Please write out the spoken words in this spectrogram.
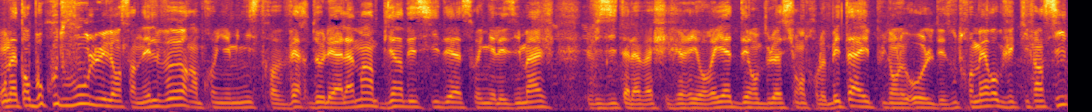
On attend beaucoup de vous, lui lance un éleveur, un Premier ministre vert de lait à la main, bien décidé à soigner les images. Visite à la vache égérie oreillette, déambulation entre le bétail puis dans le hall des Outre-mer. Objectif ainsi,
